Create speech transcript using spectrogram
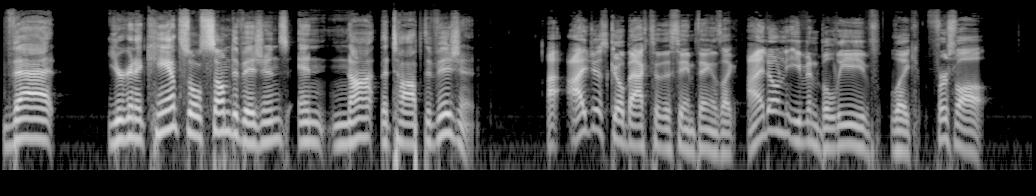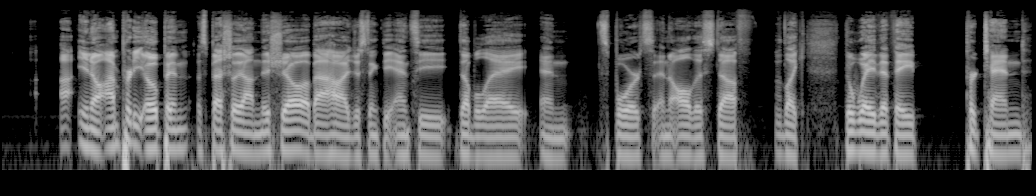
that you're going to cancel some divisions and not the top division. I, I just go back to the same thing. It's like I don't even believe. Like, first of all, I, you know, I'm pretty open, especially on this show, about how I just think the NCAA and sports and all this stuff, like the way that they pretend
